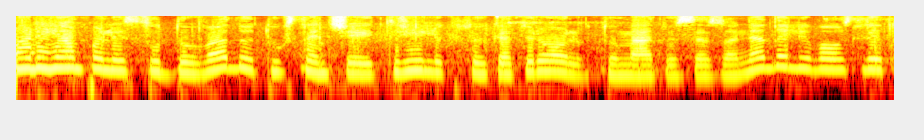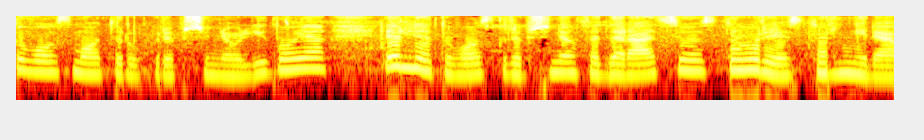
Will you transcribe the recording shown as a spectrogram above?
Marijampolės Suduva 2013-2014 metų sezone dalyvaus Lietuvos moterų krepšinio lygoje ir Lietuvos krepšinio federacijos taurės turnyre.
